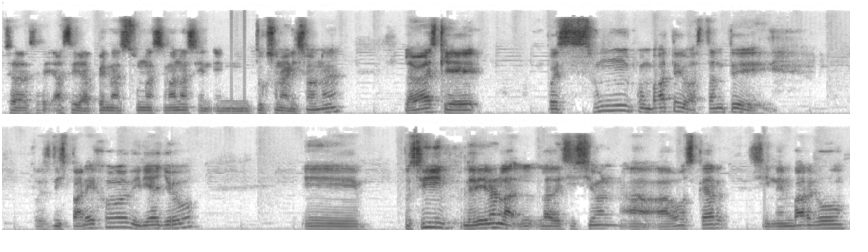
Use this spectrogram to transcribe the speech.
sea, hace, apenas unas semanas en Tucson, Arizona. La verdad es que, pues, un combate bastante pues disparejo, diría yo. Eh, pues sí, le dieron la, decisión a, a Oscar, sin embargo,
